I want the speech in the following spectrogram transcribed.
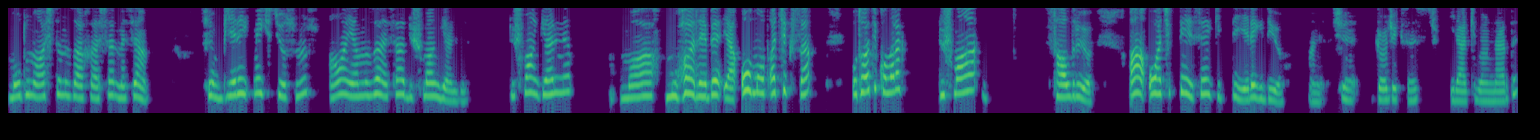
modunu açtığınızda arkadaşlar mesela şimdi bir yere gitmek istiyorsunuz ama yanınıza mesela düşman geldi. Düşman geldi ma muharebe yani o mod açıksa otomatik olarak düşmana saldırıyor. Ama o açık değilse gittiği yere gidiyor. Hani şimdi göreceksiniz ileriki bölümlerde.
